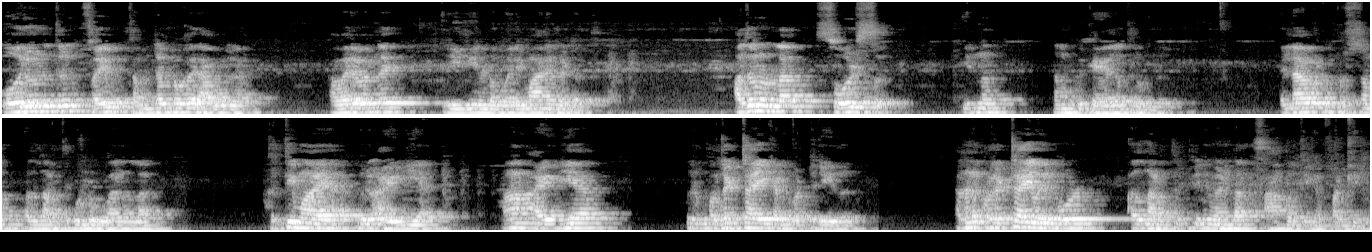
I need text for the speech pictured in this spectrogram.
ഓരോരുത്തരും സ്വയം സംരംഭകരാവുക അവരവരുടെ രീതിയിലുള്ള വരുമാനം കണ്ടെത്തുക അതിനുള്ള സോഴ്സ് ഇന്ന് നമുക്ക് കേരളത്തിലുണ്ട്. എല്ലാവർക്കും പ്രശ്നം അത് നടത്തിക്കൊണ്ടു പോകാനുള്ള കൃത്യമായ ഒരു ഐഡിയ ആ ഐഡിയ ഒരു പ്രൊജക്റ്റായി കൺവെർട്ട് ചെയ്ത് അങ്ങനെ പ്രൊജക്റ്റായി വരുമ്പോൾ അത് നടത്തിപ്പിന് വേണ്ട സാമ്പത്തിക ഫണ്ടിങ്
